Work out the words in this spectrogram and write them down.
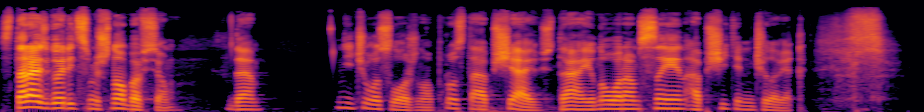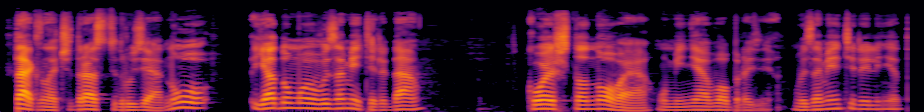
стараюсь говорить смешно обо всем. Да, Ничего сложного, просто общаюсь, да, you know what I'm saying, общительный человек. Так, значит, здравствуйте, друзья. Ну, я думаю, вы заметили, да, кое-что новое у меня в образе. Вы заметили или нет?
